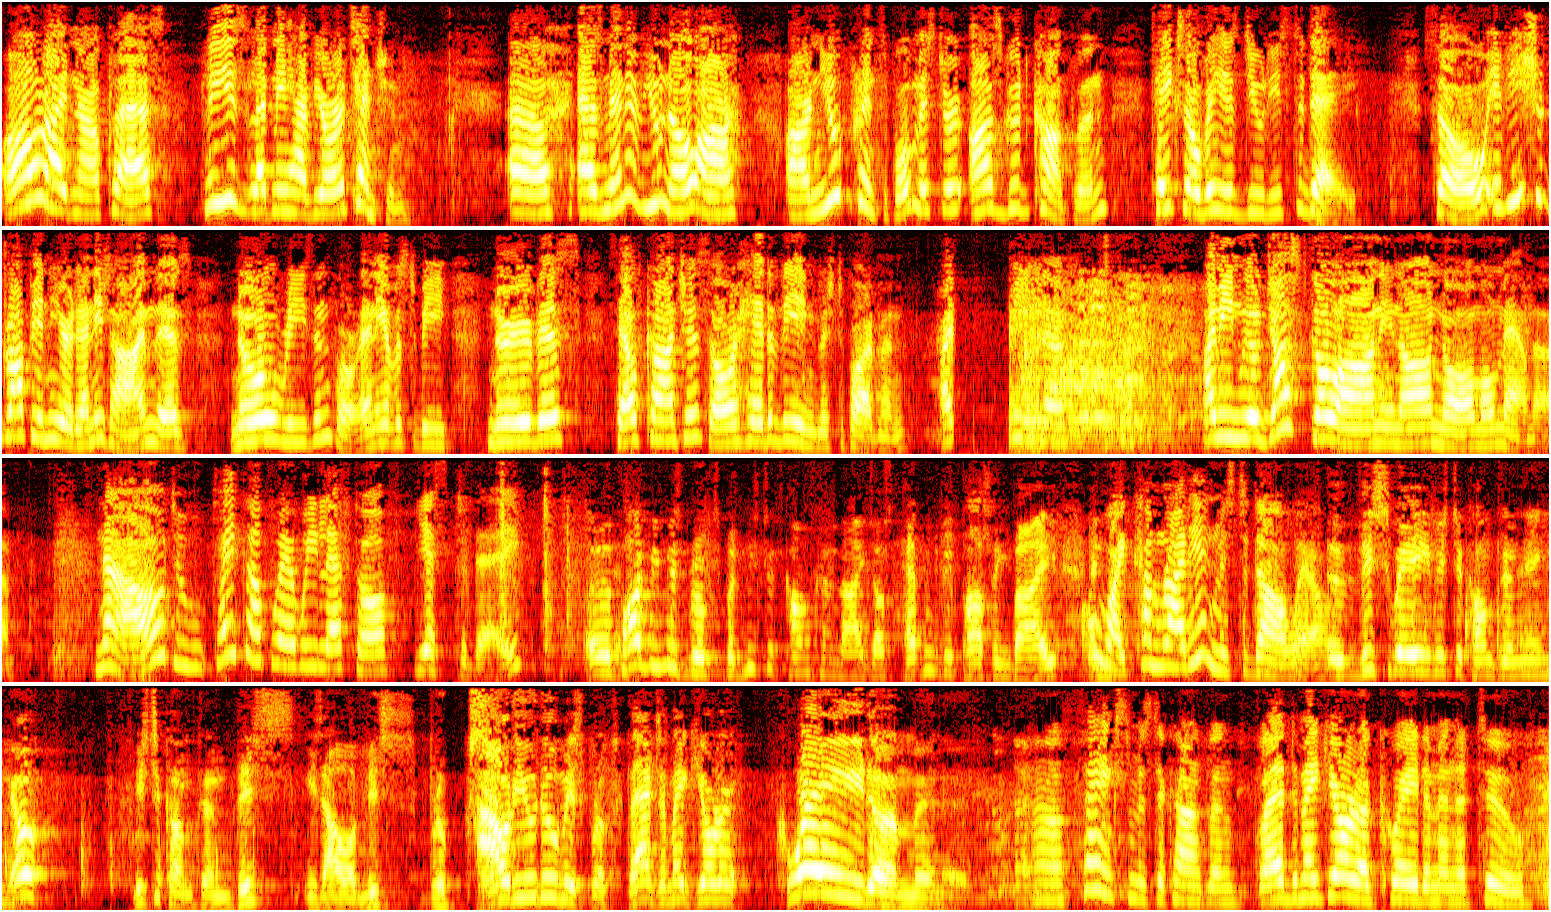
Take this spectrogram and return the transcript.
All right now, class. Please let me have your attention. Uh, as many of you know, our, our new principal, Mr. Osgood Conklin, takes over his duties today. So, if he should drop in here at any time, there's no reason for any of us to be nervous, self-conscious, or head of the English department. I mean, uh, I mean, we'll just go on in our normal manner. Now, to take up where we left off yesterday. Uh, pardon me, Miss Brooks, but Mr. Conklin and I just happened to be passing by. Oh, why, come right in, Mr. Darwell. Uh, this way, Mr. Conklin. Thank you. Mr. Conklin, this is our Miss Brooks. How do you do, Miss Brooks? Glad to make your. Wait a minute. Oh, thanks, Mr. Conklin. Glad to make your acquaintance, a minute, too.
